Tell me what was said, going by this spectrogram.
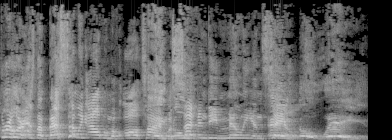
Thriller is the best selling album of all time Ain't with no- 70 million Ain't sales. no way.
